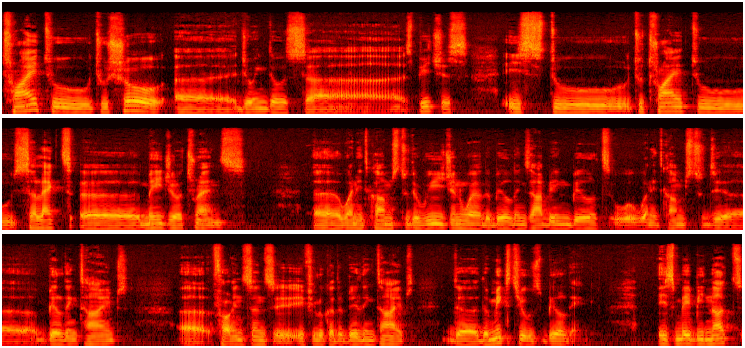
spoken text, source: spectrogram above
try to to show uh, during those uh, speeches is to, to try to select uh, major trends uh, when it comes to the region where the buildings are being built, when it comes to the building types. Uh, for instance, if you look at the building types, the, the mixed use building is maybe not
